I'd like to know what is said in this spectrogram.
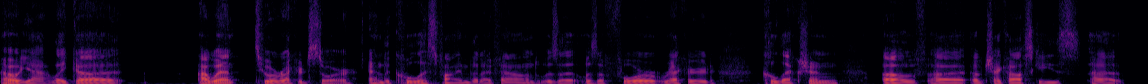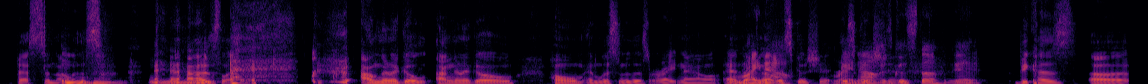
oh yeah like uh i went to a record store and the coolest find that i found was a was a four record collection of uh of tchaikovsky's uh best sonatas Ooh. And I was like, I'm gonna go. I'm gonna go home and listen to this right now. And Right now. it's good shit. right it's now, good it's good stuff. Yeah. because uh,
